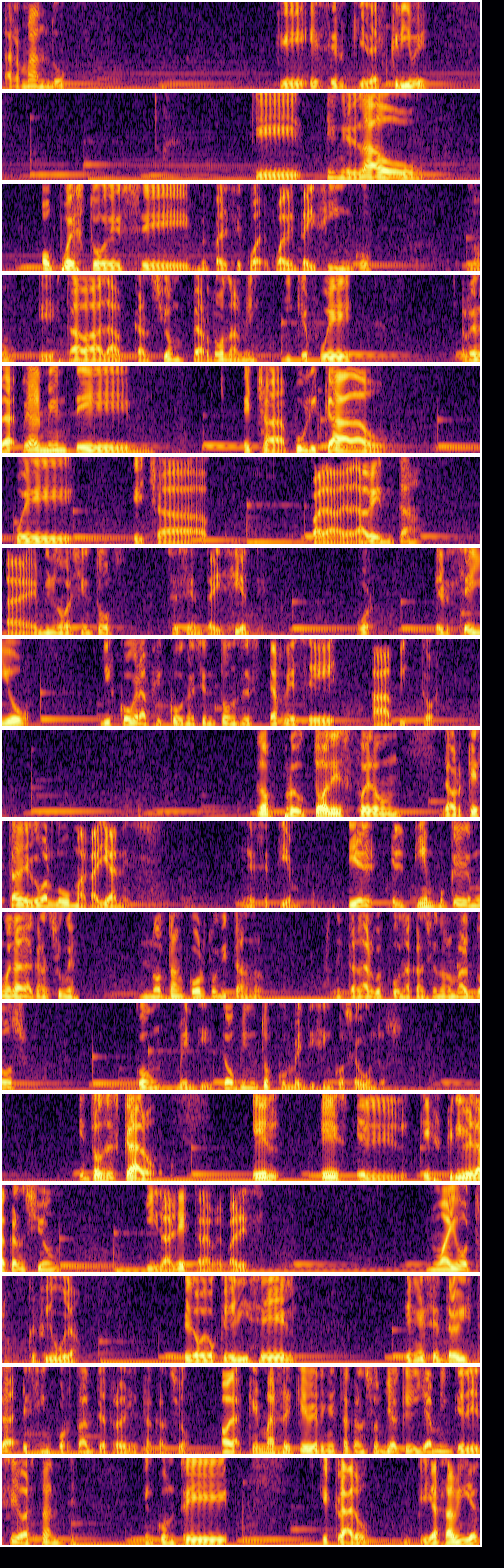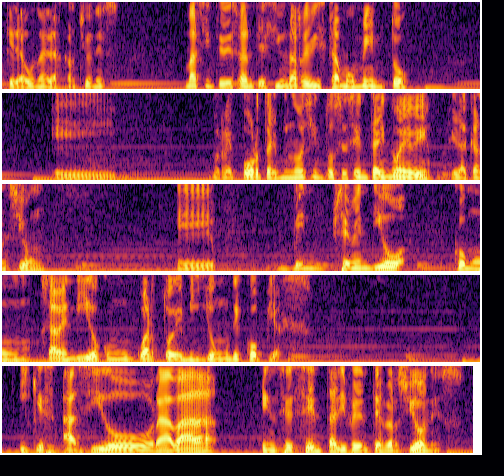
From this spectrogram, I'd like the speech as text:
Armando, que es el que la escribe, que en el lado opuesto de ese, me parece 45, ¿no? estaba la canción Perdóname y que fue realmente hecha publicada o fue hecha para la venta eh, en 1967 por el sello discográfico en ese entonces RCE a Víctor. Los productores fueron la orquesta de Eduardo Magallanes en ese tiempo. Y el, tiempo que demora la canción es no tan corto ni tan, ni tan largo, es por una canción normal, 2 con 22 minutos con 25 segundos. Entonces, claro, él es el que escribe la canción y la letra, me parece. No hay otro que figura. Pero lo que dice él en esa entrevista es importante a través de esta canción. Ahora, ¿qué más hay que ver en esta canción? Ya que ya me interesé bastante, encontré que, claro, que ya sabía que era una de las canciones más interesantes y una revista Momento eh, reporta en 1969 que la canción eh, se vendió como se ha vendido como un cuarto de millón de copias y que ha sido grabada en 60 diferentes versiones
